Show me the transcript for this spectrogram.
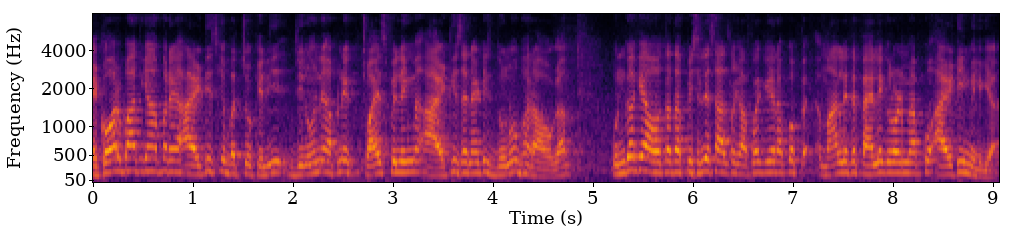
एक और बात यहाँ पर है आई के बच्चों के लिए, जिन्होंने अपने चॉइस फिलिंग में आई टी दोनों भरा होगा उनका क्या होता था पिछले साल तक आपका कि अगर आपको मान लेते पहले के राउंड में आपको आईटी मिल गया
